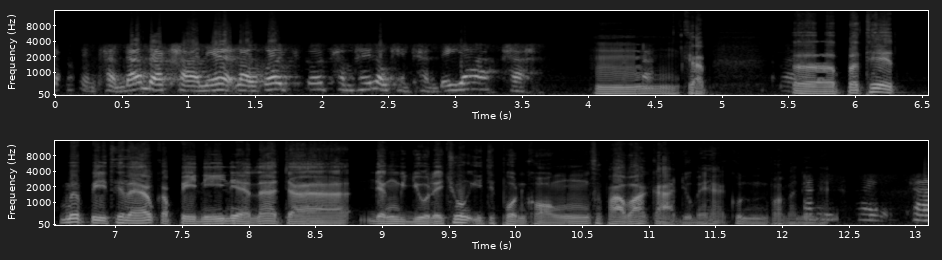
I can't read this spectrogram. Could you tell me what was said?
การแข่งขันด้านราคาเนี่ยเราก็ก็ทำให้เราแข่งขันได้ยากค่ะ อืม ครับ เอ่อประเทศเมื่อปีที่แล้วกับปีนี้เนี่ยน่าจะยังอยู่ในช่วงอิทธิพลของสภาวะอากาศอยู่ไหมฮะ คุณพรพันธ์ใช่เนี่ยใช่ค่ะ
